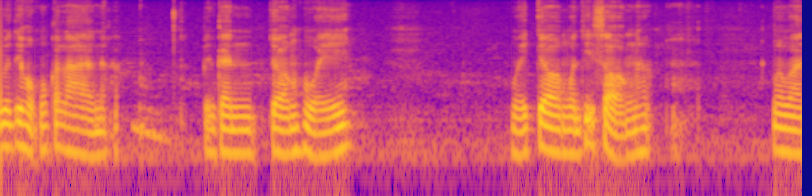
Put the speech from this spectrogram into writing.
นี้วันที่หกมกรานะครับ เป็นการจองหวย หวยจองวันที่สองนะครับ เมื่อวาน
